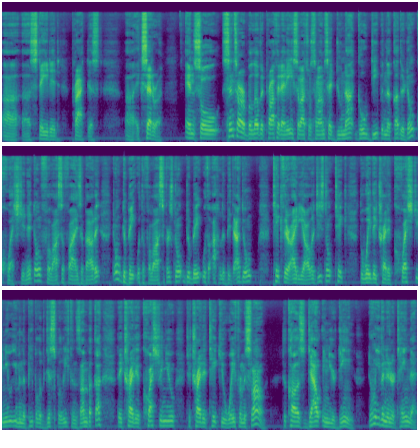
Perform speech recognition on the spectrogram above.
uh, uh, stated, practiced, uh, etc. And so, since our beloved Prophet والسلام, said, do not go deep in the qadr, don't question it, don't philosophize about it, don't debate with the philosophers, don't debate with Ahl Bid'ah, don't take their ideologies, don't take the way they try to question you, even the people of disbelief in Zandaka, they try to question you to try to take you away from Islam, to cause doubt in your deen. Don't even entertain that.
